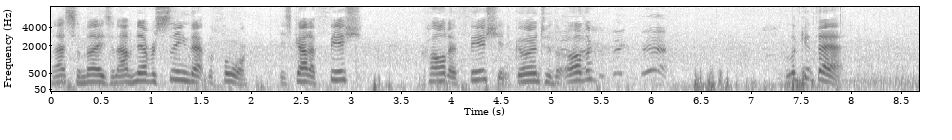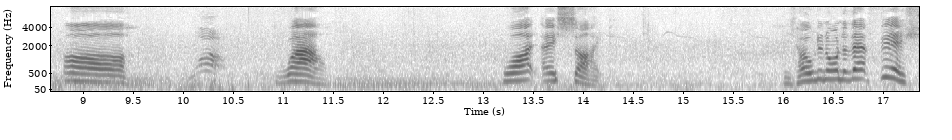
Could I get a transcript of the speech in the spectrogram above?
That's amazing. I've never seen that before. He's got a fish, caught a fish and going to the other. Look at that. Oh, Wow. wow. What a sight. He's holding on to that fish.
